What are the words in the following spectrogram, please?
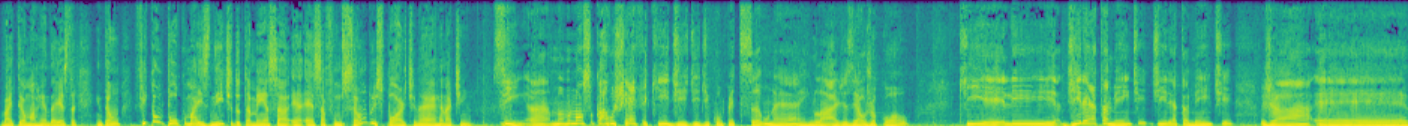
vai ter uma renda extra. Então, fica um pouco mais nítido também essa, é, essa função do esporte, né, Renatinho? Sim, uh, no nosso carro-chefe aqui de, de, de, competição, né, em Lages é o Jocol que ele diretamente, diretamente já é,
